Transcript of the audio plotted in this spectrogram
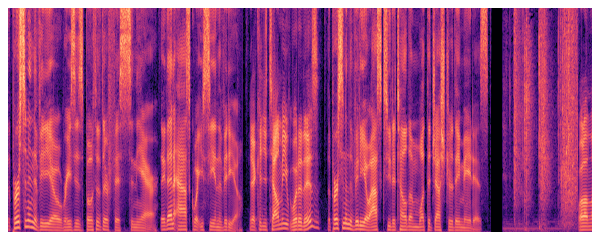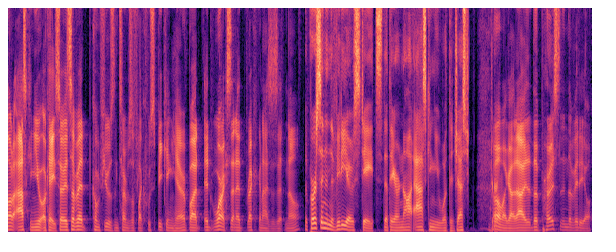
The person in the video raises both of their fists in the air. They then ask what you see in the video. Yeah, can you tell me what it is? The person in the video asks you to tell them what the gesture they made is. Well, I'm not asking you. Okay, so it's a bit confused in terms of like who's speaking here, but it works and it recognizes it, no? The person in the video states that they are not asking you what the gesture Oh my god, uh, the person in the video.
